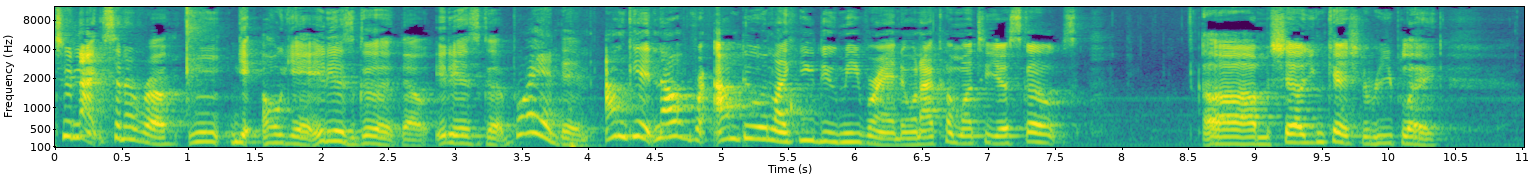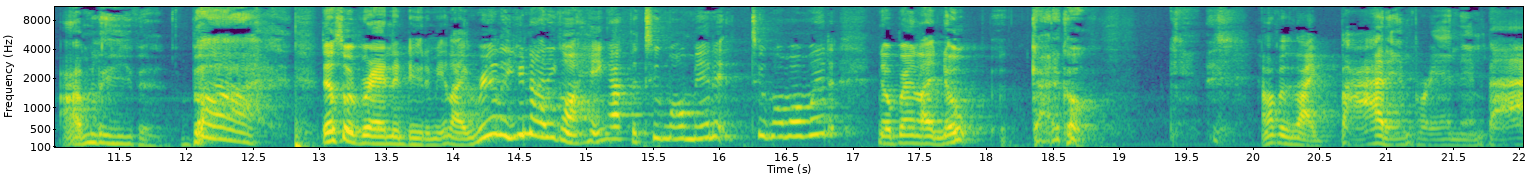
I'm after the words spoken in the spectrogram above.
two nights in a row. Mm, yeah, oh yeah, it is good though. It is good. Brandon, I'm getting over. I'm doing like you do me, Brandon. When I come onto your scopes, uh, Michele, you can catch the replay. I'm leaving. Bye. That's what Brandon do to me. Like, really? You're not even gonna hang out for two more minutes? Two more minutes? No, Brandon. Like, nope. Gotta go. I'll be like, bye then, Brandon, bye.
